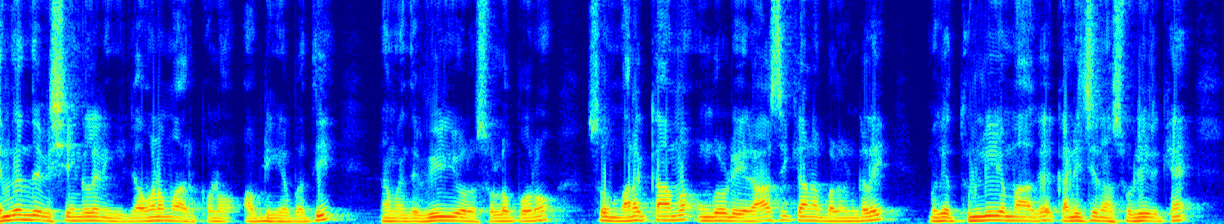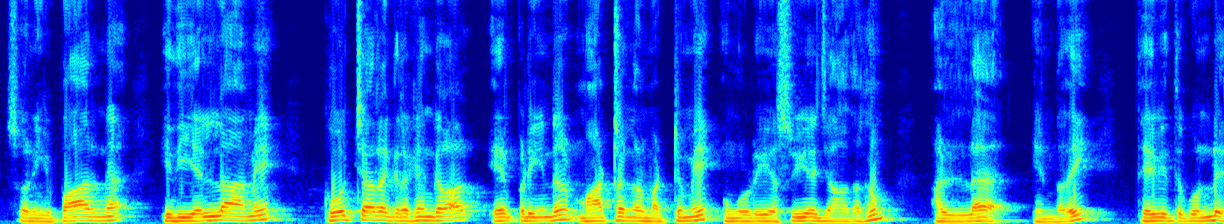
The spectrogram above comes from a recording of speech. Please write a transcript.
எந்தெந்த விஷயங்களை நீங்கள் கவனமாக இருக்கணும் அப்படிங்கிற பற்றி நம்ம இந்த வீடியோவில் சொல்ல போகிறோம் ஸோ மறக்காமல் உங்களுடைய ராசிக்கான பலன்களை மிக துல்லியமாக கணித்து நான் சொல்லியிருக்கேன். ஸோ நீங்கள் பாருங்கள் இது எல்லாமே கோச்சார கிரகங்களால் ஏற்படுகின்ற மாற்றங்கள் மட்டுமே உங்களுடைய சுய ஜாதகம் அல்ல என்பதை தெரிவித்துக்கொண்டு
